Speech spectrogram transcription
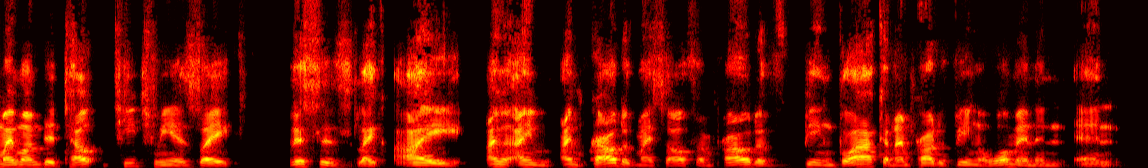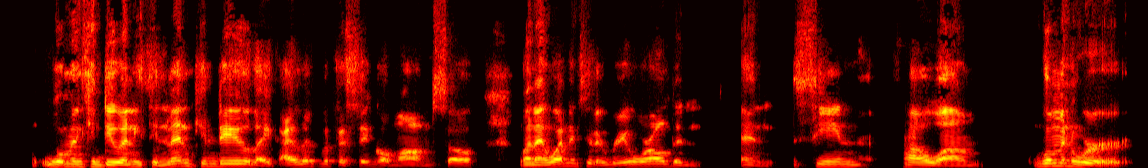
My mom did tell teach me is like this is like I I'm I'm I'm proud of myself. I'm proud of being black and I'm proud of being a woman and and women can do anything men can do. Like I lived with a single mom. So when I went into the real world and and seeing how um women were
